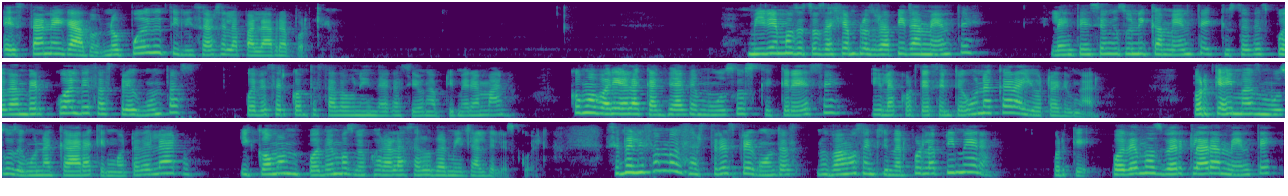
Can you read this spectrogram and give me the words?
está negado, no puede utilizarse la palabra por qué. Miremos estos ejemplos rápidamente. La intención es únicamente que ustedes puedan ver cuál de esas preguntas puede ser contestada una indagación a primera mano. ¿Cómo varía la cantidad de musgos que crece en la corteza entre una cara y otra de un árbol? ¿Por qué hay más musgos en una cara que en otra del árbol? ¿Y cómo podemos mejorar la salud ambiental de la escuela? Si analizamos esas tres preguntas, nos vamos a inclinar por la primera, porque podemos ver claramente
